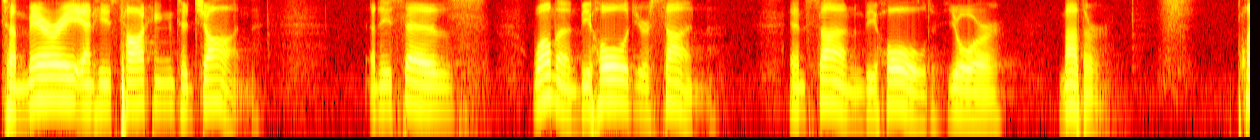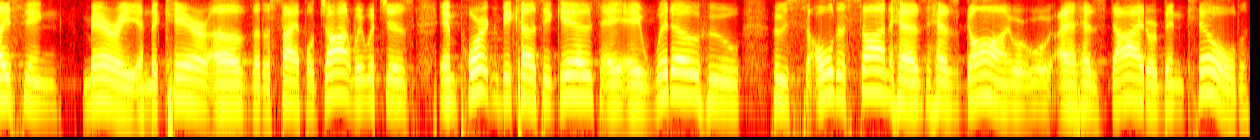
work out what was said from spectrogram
to Mary and he's talking to John. And he says, Woman, behold your son, and son, behold your mother. Placing Mary in the care of the disciple John, which is important because he gives a, a widow who, whose oldest son has, has gone or, or uh, has died or been killed,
